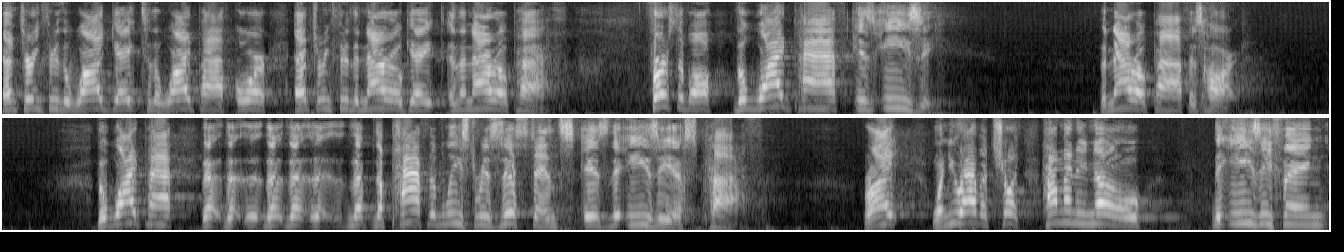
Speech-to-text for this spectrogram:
entering through the wide gate to the wide path, or entering through the narrow gate and the narrow path. First of all, the wide path is easy, the narrow path is hard. The wide path, the, the, the, the, the, path of least resistance is the easiest path. Right? When you have a choice, how many know the easy thing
